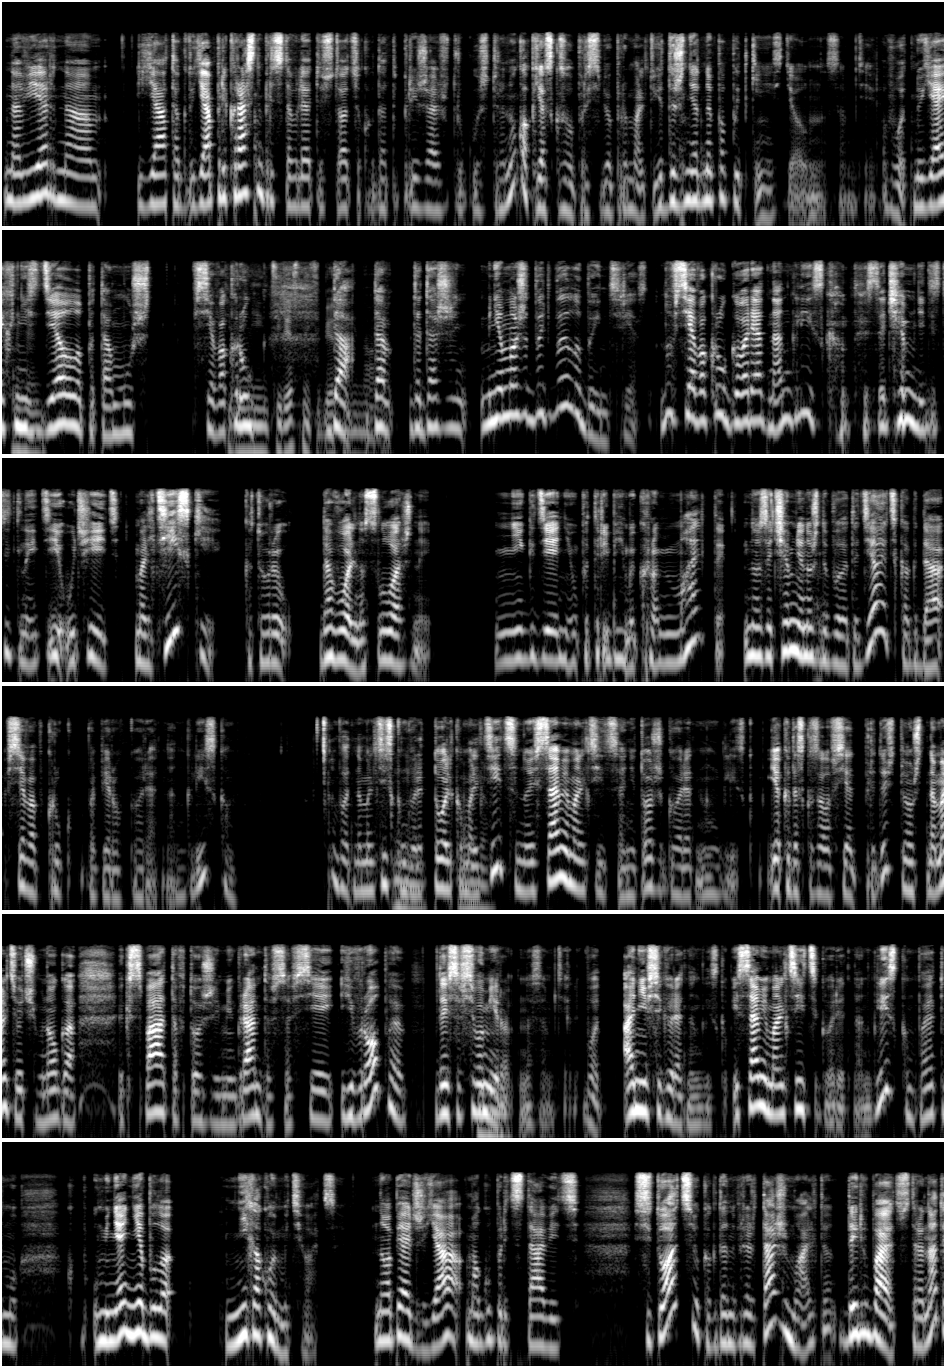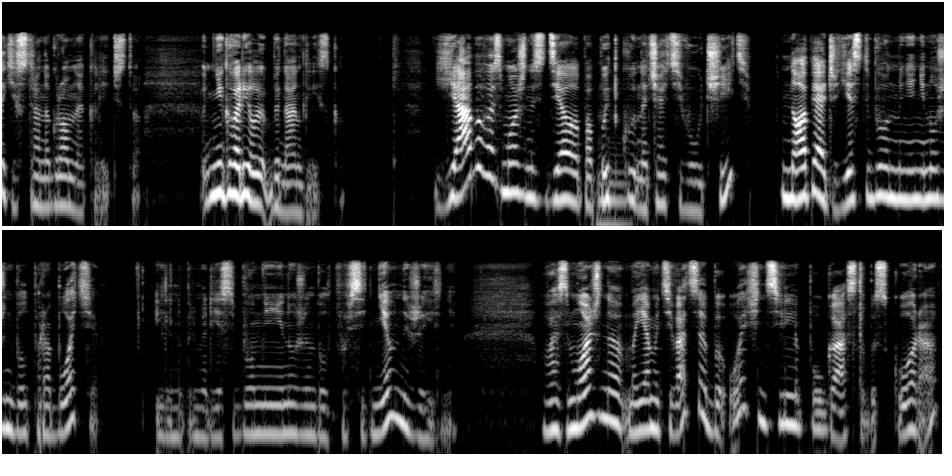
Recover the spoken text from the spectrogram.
наверное, я так, я прекрасно представляю эту ситуацию, когда ты приезжаешь в другую страну, как я сказала про себя, про Мальту. Я даже ни одной попытки не сделала, на самом деле. Вот, но я их не Мгм. сделала, потому что все вокруг... Тебе неинтересно, тебе Да, это не надо. да, да даже мне, может быть, было бы интересно. Ну, все вокруг говорят на английском. То есть зачем мне действительно идти учить мальтийский, который довольно сложный, нигде не употребимый, кроме Мальты. Но зачем мне нужно было это делать, когда все вокруг, во-первых, говорят на английском, вот, на мальтийском Мгм. говорят только Да-да. мальтийцы, но и сами мальтийцы, они тоже говорят на английском. Я когда сказала все предыдущие, потому что на Мальте очень много экспатов, тоже иммигрантов со всей Европы, да и со всего Мгм. мира, на самом деле. Вот. Они все говорят на английском. И сами мальтийцы говорят на английском, поэтому у меня не было никакой мотивации. Но опять же, я могу представить ситуацию, когда, например, та же Мальта, да и любая страна, таких стран огромное количество, не говорила бы на английском. Я бы, возможно, сделала попытку начать его учить. Но, опять же, если бы он мне не нужен был по работе, или, например, если бы он мне не нужен был в повседневной жизни, возможно, моя мотивация бы очень сильно поугасла бы скоро,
